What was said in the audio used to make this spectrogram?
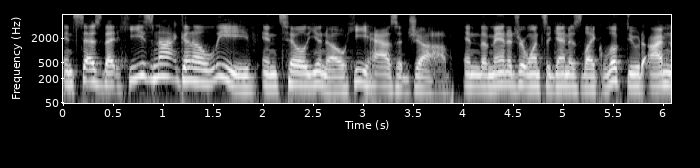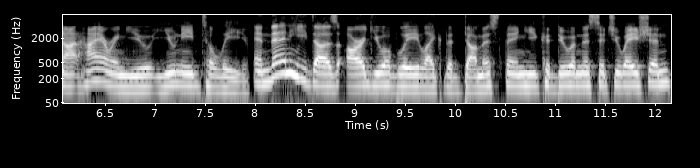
and says that he's not going to leave until, you know, he has a job. And the manager once again is like, look, dude, I'm not hiring you. You need to leave. And then he does arguably like the dumbest thing he could do in this situation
